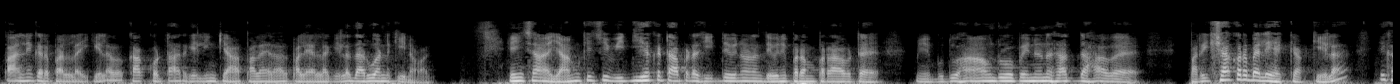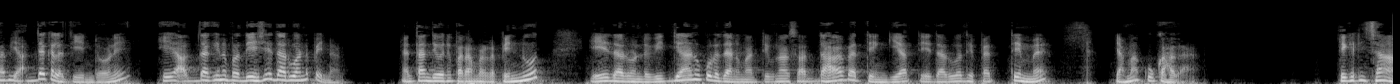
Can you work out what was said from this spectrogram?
පාලනය කරපල්ලයි කියලා කක් කොටාර ගෙලින් කියා පළයලා පළයලා කියලා දරුවන්ට කියනවා. ඒ නිසා යම් කිසි විදිහකට අපට සිද්ධ වෙනවා නම් දෙවෙනි પરම්පරාවට මේ බුදුහාමුදුරුවෝ පෙන්වන සද්ධාව පරීක්ෂා කර බැලේ හැක්කක් කියලා ඒක අපි අත්දකලා තියෙන්න ඕනේ. ඒ අත්දකින ප්‍රදේශයේ දරුවන්ට පෙන්වන්න. නැත්නම් දෙවෙනි પરම්පරාවට පෙන්නුවොත් ඒ දරුවන්ට විද්‍යානුකූල දැනුමක් තිබුණා සද්ධාව පැත්තෙන් ගියත් ඒ දරුවා දෙපැත්තෙම යමක් උකහා ගන්න. ඒක නිසා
